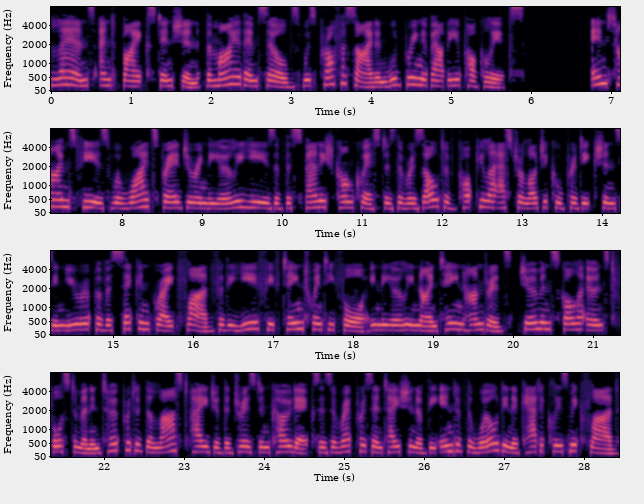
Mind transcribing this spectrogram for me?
lands, and, by extension, the Maya themselves, was prophesied and would bring about the apocalypse. End times fears were widespread during the early years of the Spanish conquest as the result of popular astrological predictions in Europe of a second Great Flood for the year 1524. In the early 1900s, German scholar Ernst Forstemann interpreted the last page of the Dresden Codex as a representation of the end of the world in a cataclysmic flood.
